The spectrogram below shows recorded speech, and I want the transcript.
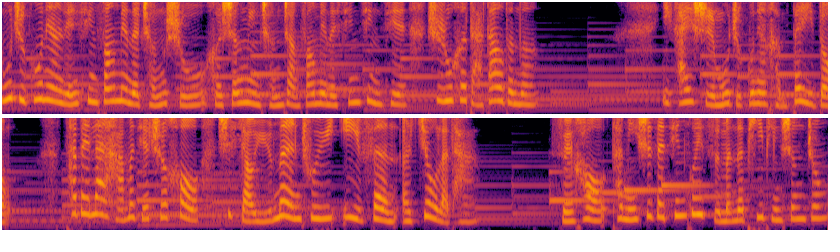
拇指姑娘人性方面的成熟和生命成长方面的新境界是如何达到的呢？一开始，拇指姑娘很被动。她被癞蛤蟆劫持后，是小鱼们出于义愤而救了她。随后，她迷失在金龟子们的批评声中。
